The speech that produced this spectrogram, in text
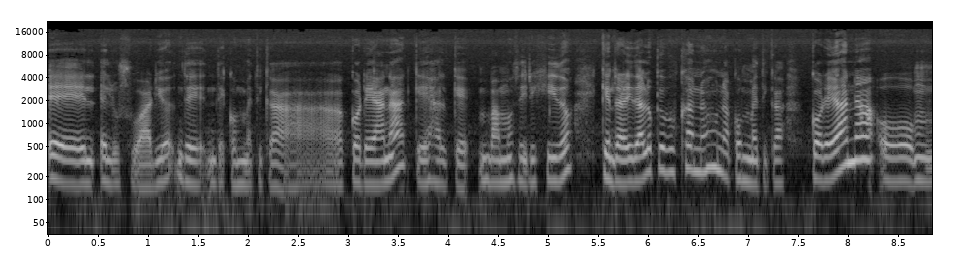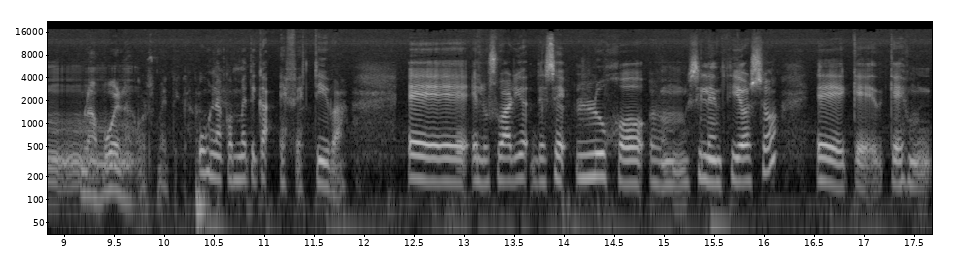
eh, el, el usuario de, de cosmética coreana, que es al que vamos dirigidos, que en realidad lo que busca no es una cosmética coreana o mm, Una buena cosmética. una cosmética efectiva. Eh, el usuario de ese lujo mm, silencioso, eh, que, que es un-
